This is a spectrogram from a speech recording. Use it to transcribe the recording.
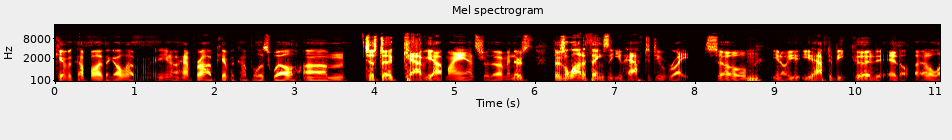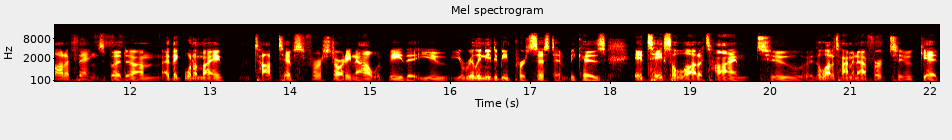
give a couple. I think I'll let you know have Rob give a couple as well. Um, just to caveat my answer though, I mean there's there's a lot of things that you have to do right. So mm. you know you, you have to be good at a, at a lot of things. But um, I think one of my top tips for starting out would be that you you really need to be persistent because it takes a lot of time to a lot of time and effort to get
